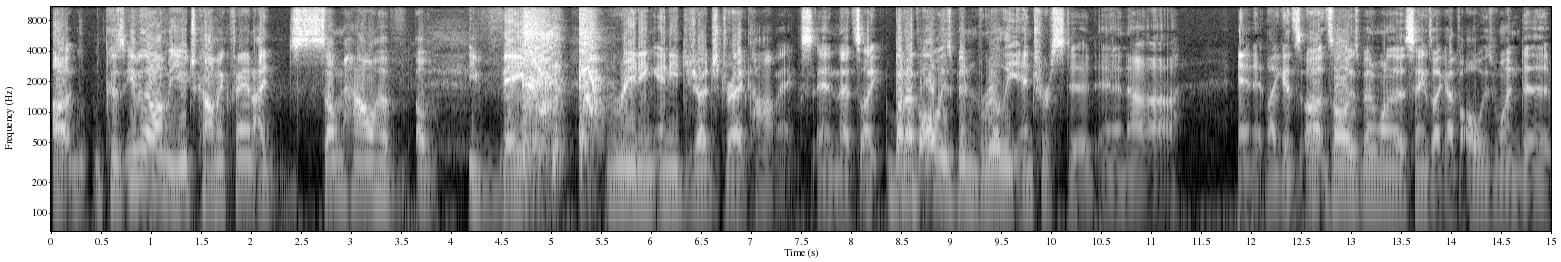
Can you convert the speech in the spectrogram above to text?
because even though I'm a huge comic fan, I somehow have uh, evaded reading any Judge Dredd comics, and that's like. But I've always been really interested in uh, in it. Like it's uh, it's always been one of those things. Like I've always wanted to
